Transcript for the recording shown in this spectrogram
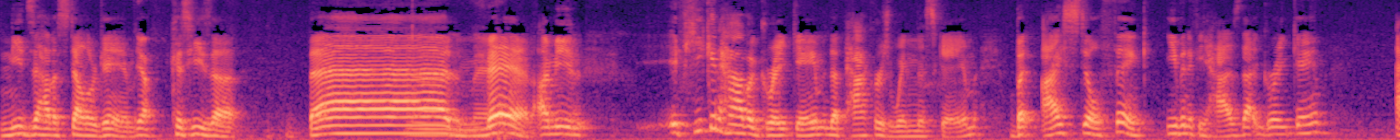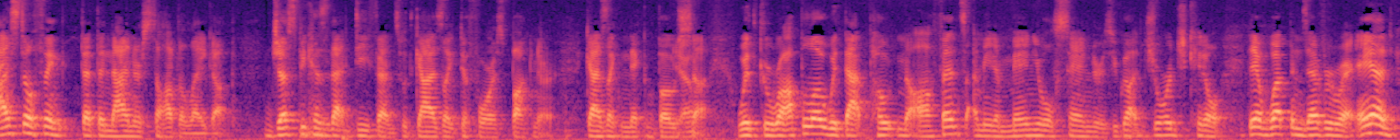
needs to have a stellar game. Yeah. Because he's a bad man. man. I mean, if he can have a great game, the Packers win this game. But I still think, even if he has that great game, I still think that the Niners still have the leg up. Just because of that defense with guys like DeForest Buckner, guys like Nick Bosa. Yeah. With Garoppolo, with that potent offense, I mean, Emmanuel Sanders, you've got George Kittle. They have weapons everywhere. And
